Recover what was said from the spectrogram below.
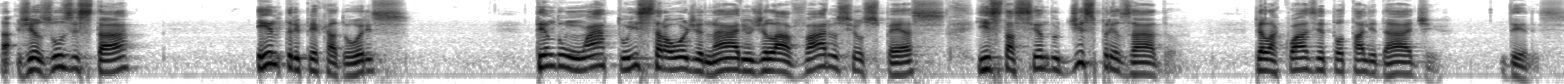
Ah, Jesus está entre pecadores, tendo um ato extraordinário de lavar os seus pés e está sendo desprezado pela quase totalidade deles.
